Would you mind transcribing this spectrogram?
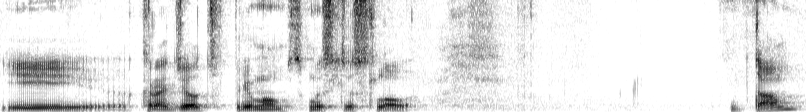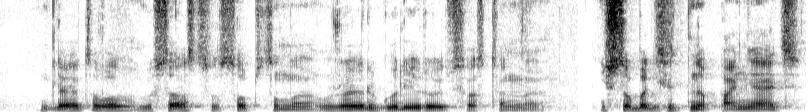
и крадет в прямом смысле слова. Там для этого государство, собственно, уже регулирует все остальное. И чтобы действительно понять,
